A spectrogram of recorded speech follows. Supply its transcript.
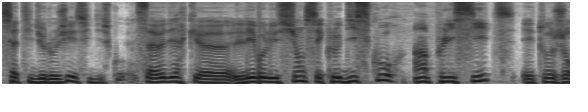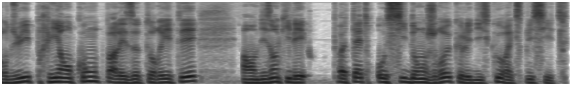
cette idéologie et ces discours. Ça veut dire que l'évolution, c'est que le discours implicite est aujourd'hui pris en compte par les autorités en disant qu'il est peut-être aussi dangereux que le discours explicite.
